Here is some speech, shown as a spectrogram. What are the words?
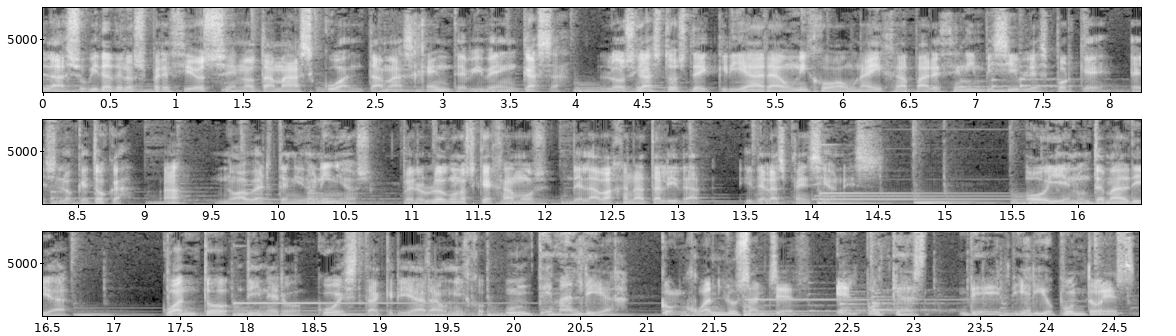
La subida de los precios se nota más cuanta más gente vive en casa. Los gastos de criar a un hijo o a una hija parecen invisibles porque es lo que toca. Ah, no haber tenido niños. Pero luego nos quejamos de la baja natalidad y de las pensiones. Hoy en un tema al día, ¿cuánto dinero cuesta criar a un hijo? Un tema al día con Juan Luis Sánchez, el podcast de eldiario.es.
